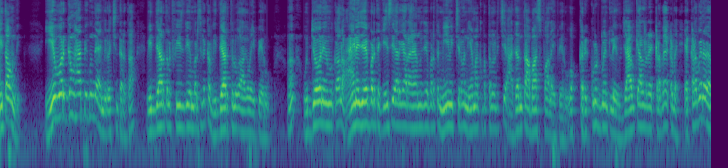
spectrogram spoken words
అవుతా ఉంది. ఏ వర్గం హ్యాపీగా ఉంది? మీరు వచ్చిన తర్వాత విద్యార్థులకు ఫీజు రియంబర్స్ లేక విద్యార్థులు ఆగమైపోయారు. ఉద్యోగ నియామకాలు ఆయన చేపడితే కేసీఆర్ గారు ఆయన చేపడితే మేము ఇచ్చిన నియామక పత్రాలు ఇచ్చి అదంతా అబాస్ పాలైపోయారు. ఒక్క రిక్రూట్మెంట్ లేదు. జాబ్ క్యాలెండర్ ఎక్కడ పోయి ఎక్కడ పోయి ఎక్కడ పోయినా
